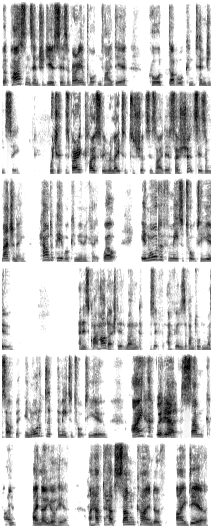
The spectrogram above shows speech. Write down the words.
But Parsons introduces a very important idea called double contingency, which is very closely related to Schutz's idea. So Schutz is imagining, how do people communicate? Well, in order for me to talk to you, and it's quite hard actually at the moment because I feel as if I'm talking to myself, but in order to, for me to talk to you, I have We're to here. have some kind, I know you're here. I have to have some kind of idea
